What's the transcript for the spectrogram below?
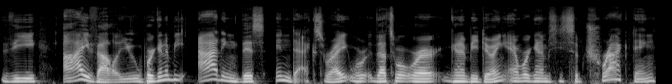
the i value. We're going to be adding this index, right? That's what we're going to be doing. And we're going to be subtracting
